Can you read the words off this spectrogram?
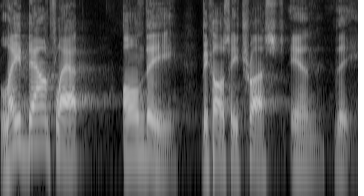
laid down flat on thee, because he trusts in thee.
